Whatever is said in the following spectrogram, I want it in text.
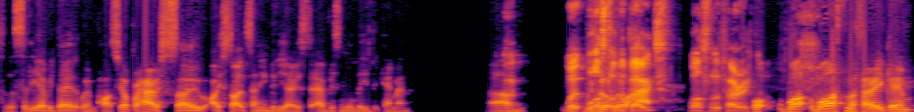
to the city every day that went past the Opera House, so I started sending videos to every single lead that came in. Um, uh, whilst on the boat, whilst on the ferry, whilst on the ferry, game.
